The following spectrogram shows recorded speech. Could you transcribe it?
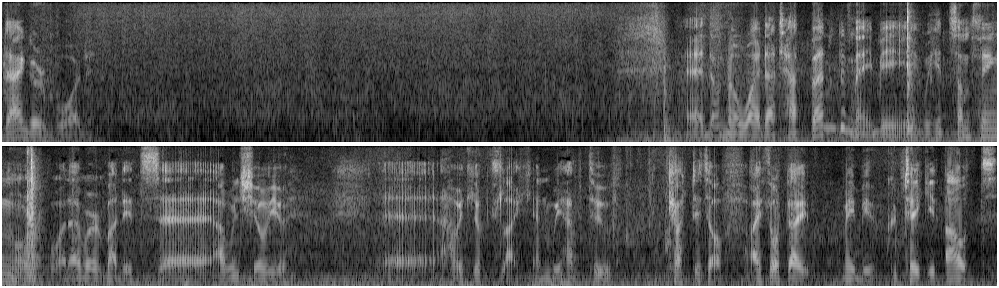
dagger board. I don't know why that happened. Maybe we hit something or whatever, but it's. Uh, I will show you uh, how it looks like, and we have to cut it off. I thought I maybe could take it out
